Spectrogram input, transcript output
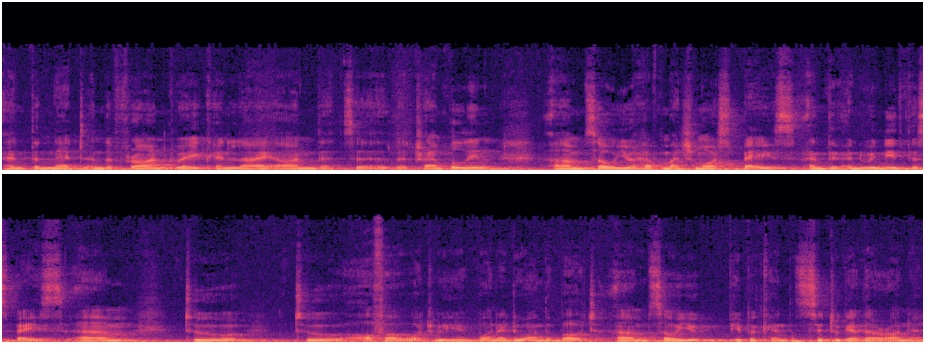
and the net in the front where you can lie on. That's uh, the trampoline. Um, so you have much more space, and and we need the space um, to to offer what we want to do on the boat. Um, so you people can sit together on a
